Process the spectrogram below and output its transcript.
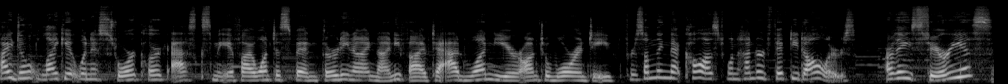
I don't like it when a store clerk asks me if I want to spend $39.95 to add one year onto warranty for something that cost $150. Are they serious?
